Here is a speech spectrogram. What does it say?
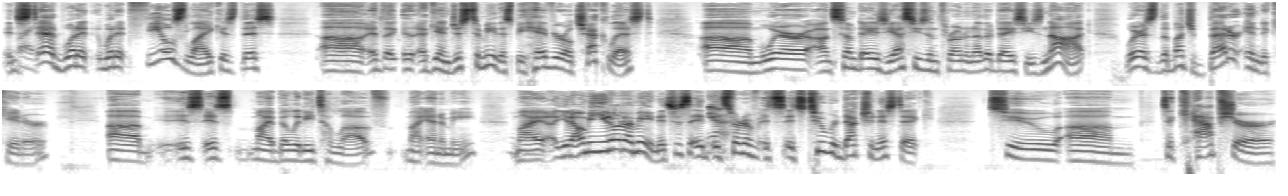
Instead, what it what it feels like is this. Uh, again, just to me, this behavioral checklist um, where on some days, yes, he's enthroned, and other days he's not. Whereas the much better indicator um, is is my ability to love my enemy. My, uh, you know, I mean, you know what I mean. It's just it, Yeah. it's sort of it's it's too reductionistic to um, to capture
